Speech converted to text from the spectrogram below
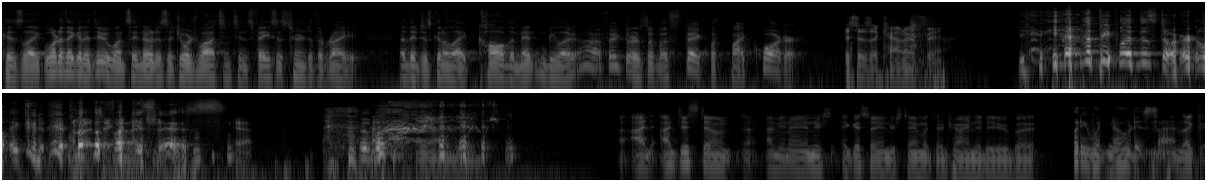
Because like, what are they gonna do once they notice that George Washington's face is turned to the right? Are they just gonna like call the mint and be like, oh, I think there's a mistake with my quarter? This is a counterfeit. yeah, the people at the store are like, not what the taking fuck that is shit." this? Yeah. yeah, dude. I, I just don't. I mean, I under, I guess I understand what they're trying to do, but Nobody would notice that. like,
